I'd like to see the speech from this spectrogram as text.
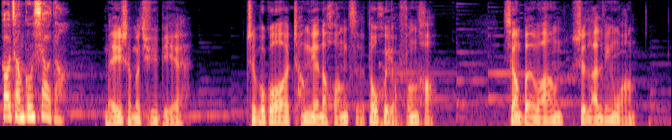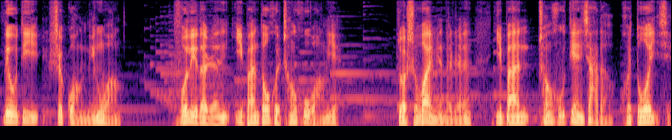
高长恭笑道：“没什么区别，只不过成年的皇子都会有封号。”像本王是兰陵王，六弟是广宁王，府里的人一般都会称呼王爷。若是外面的人，一般称呼殿下的会多一些。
